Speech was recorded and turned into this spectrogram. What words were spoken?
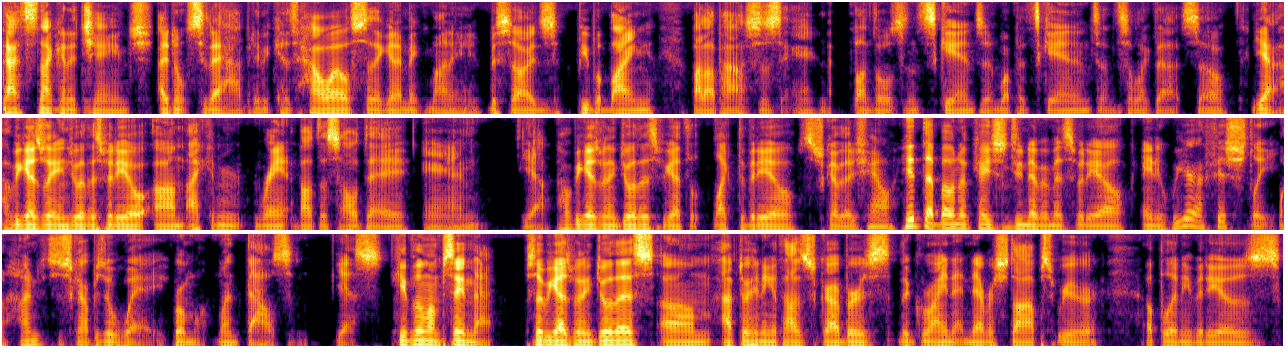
That's not going to change. I don't see that happening because how else are they going to make money besides people buying battle passes and bundles and skins and weapon skins and stuff like that. So yeah, hope you guys really enjoy this video. Um, I can rant about this all day and yeah, I hope you guys will enjoy this. We got to like the video, subscribe to the channel, hit that bell notification to never miss a video. And we are officially 100 subscribers away from 1,000. Yes, keep them. I'm saying that. So if you guys to enjoy this, um, after hitting a thousand subscribers, the grind that never stops. We're uploading videos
